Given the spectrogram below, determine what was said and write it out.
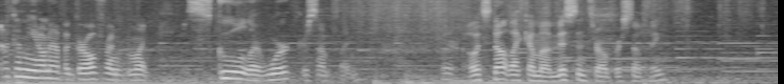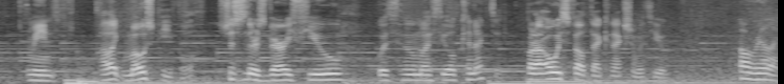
how come you don't have a girlfriend from like school or work or something? Oh, it's not like I'm a misanthrope or something. I mean, I like most people. It's just there's very few with whom I feel connected. But I always felt that connection with you. Oh, really?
